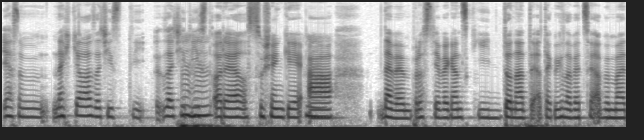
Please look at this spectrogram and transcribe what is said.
já jsem nechtěla začít, začít mm-hmm. jíst orel, sušenky mm. a nevím, prostě veganský donaty a takovéhle věci, aby moje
